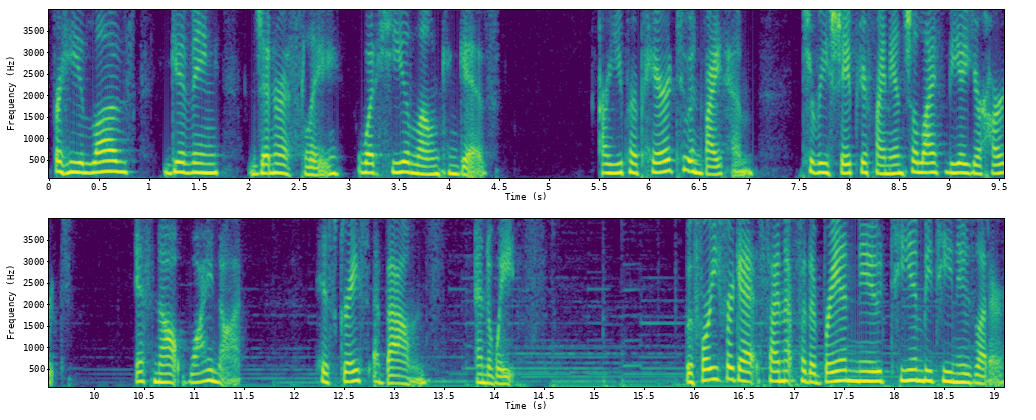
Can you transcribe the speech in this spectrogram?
for He loves giving generously what He alone can give. Are you prepared to invite Him to reshape your financial life via your heart? If not, why not? His grace abounds and awaits. Before you forget, sign up for the brand new TMBT newsletter.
